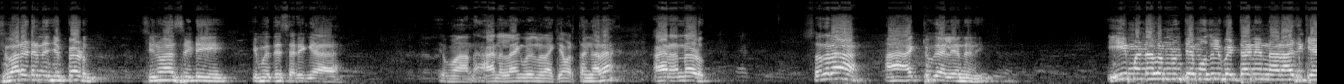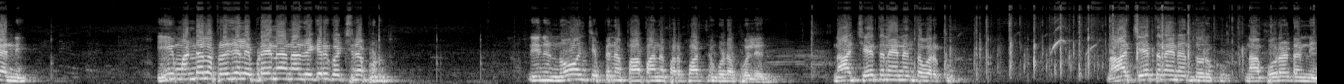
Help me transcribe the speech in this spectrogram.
శివారెడ్డి అని చెప్పాడు శ్రీనివాస్ రెడ్డి ఈ మధ్య సరిగ్గా ఆయన లాంగ్వేజ్లో నాకేం అర్థం కదా ఆయన అన్నాడు సోదరా యాక్టివ్గా లేనని. ఈ మండలం నుండే మొదలు పెట్టాను నా రాజకీయాన్ని. ఈ మండల ప్రజలు ఎప్పుడైనా నా దగ్గరికి వచ్చినప్పుడు నేను నో అని చెప్పిన పాపాన పొరపాటును కూడా పోలేదు. నా చేతనైనంత వరకు నా చేతనైనంత వరకు నా పోరాటాన్ని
